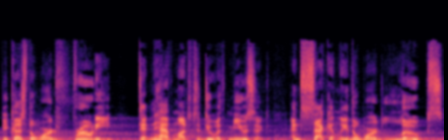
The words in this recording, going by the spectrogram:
because the word fruity didn't have much to do with music, and secondly, the word loops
